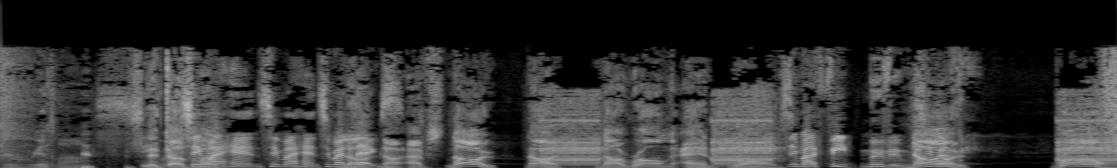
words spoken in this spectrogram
Gorilla. See, It my, doesn't see my matter. hands. See my hands. See my no, legs. no, abs- no, no, no, wrong and wrong. See my feet moving. See my No, feet. wrong.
